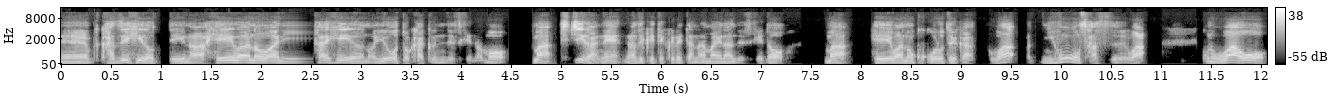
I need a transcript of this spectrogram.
えー、和弘っていうのは平和の和に太平洋の洋と書くんですけども、まあ、父がね、名付けてくれた名前なんですけど、まあ、平和の心というか、和、日本を指す和。この和を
